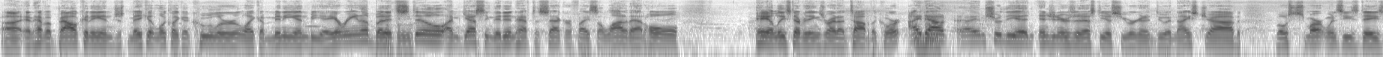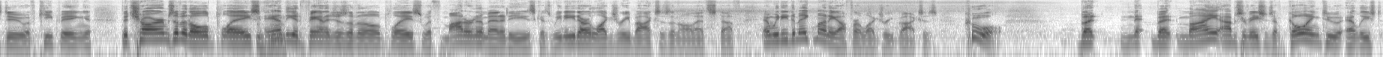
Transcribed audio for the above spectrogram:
Uh, and have a balcony and just make it look like a cooler, like a mini NBA arena. But it's mm-hmm. still, I'm guessing they didn't have to sacrifice a lot of that whole hey, at least everything's right on top of the court. I mm-hmm. doubt, I'm sure the engineers at SDSU are going to do a nice job, most smart ones these days do, of keeping the charms of an old place and mm-hmm. the advantages of an old place with modern amenities because we need our luxury boxes and all that stuff. And we need to make money off our luxury boxes. Cool. But but my observations of going to at least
